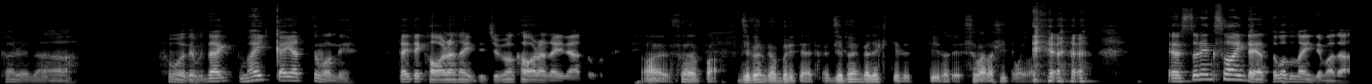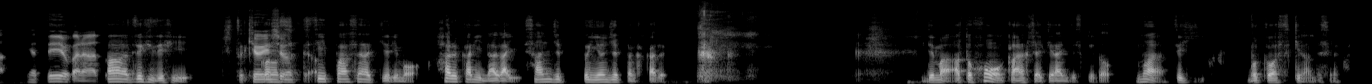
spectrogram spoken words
かるなぁ。もうでもだい、毎回やってもね、大体変わらないんで、自分は変わらないなと思って。あそれはやっぱ自分がブレてないとか、自分ができてるっていうので素晴らしいと思います。いやストレングスファインダーやったことないんで、まだ。やってみようかなと。ああ、ぜひぜひ、ちょっと共有しますよ。60パーソナリティよりもはるかに長い30分、40分かかる。で、まあ、あと本を買わなくちゃいけないんですけど、まあ、ぜひ、僕は好きなんですね、こ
